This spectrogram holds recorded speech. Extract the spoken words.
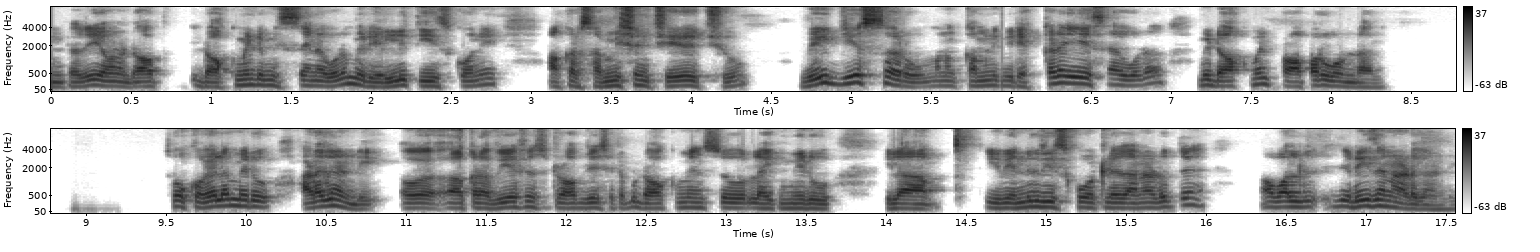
ఉంటుంది. ఏమైనా డాక్ డాక్యుమెంట్ మిస్ అయినా కూడా మీరు వెళ్ళి తీసుకొని అక్కడ సబ్మిషన్ చేయొచ్చు. వెయిట్ చేస్తారు. మనం కమ్యూని మీరు ఎక్కడ చేసా కూడా మీ డాక్యుమెంట్ ప్రాపర్గా ఉండాలి. సో ఒకవేళ మీరు అడగండి అక్కడ విఎఫ్ఎస్ డ్రాప్ చేసేటప్పుడు డాక్యుమెంట్స్ లైక్ మీరు ఇలా ఇవి ఎందుకు తీసుకోవట్లేదు అని అడిగితే వాళ్ళు రీజన్ అడగండి.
